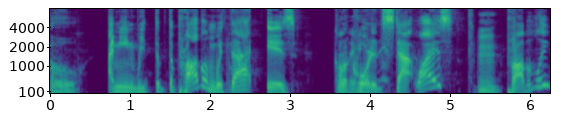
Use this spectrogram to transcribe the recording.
Oh. I mean, we the, the problem with that is Call recorded stat wise, Mm. probably.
